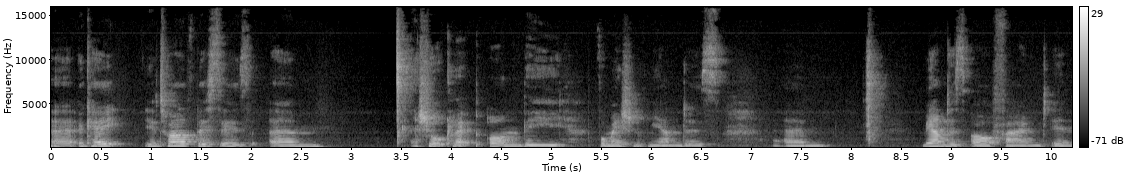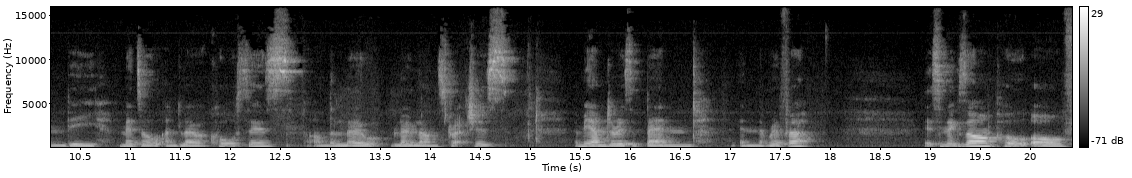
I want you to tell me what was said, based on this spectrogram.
Uh, okay, year 12, this is um, a short clip on the formation of meanders. Um, meanders are found in the middle and lower courses on the low lowland stretches. A meander is a bend in the river. It's an example of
